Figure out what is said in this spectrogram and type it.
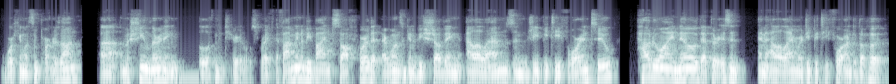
working with some partners on, uh, a machine learning bill of materials, right? If I'm going to be buying software that everyone's going to be shoving LLMs and GPT-4 into, how do I know that there isn't an LLM or GPT-4 under the hood?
